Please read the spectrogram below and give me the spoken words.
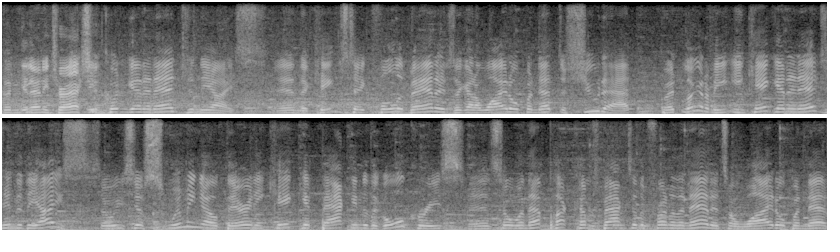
couldn't get any traction. He couldn't get an edge in the ice. And the Kings take full advantage. They got a wide open net to shoot at. But look at him. He, he can't get an edge into the ice. So he's just swimming out there and he can't get back into the goal crease. And so when that puck comes back to the front of the net, it's a wide open net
